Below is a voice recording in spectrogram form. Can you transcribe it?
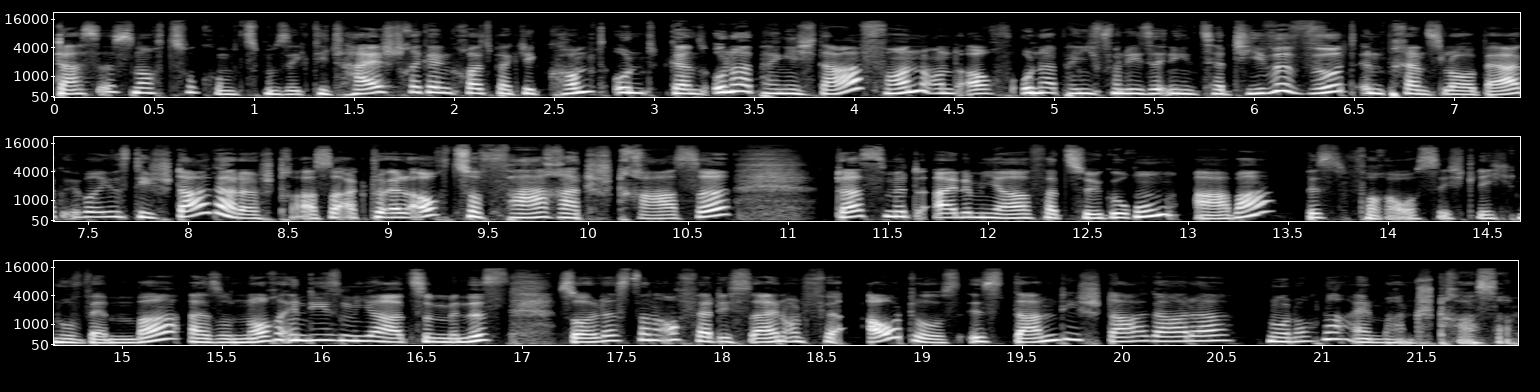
Das ist noch Zukunftsmusik. Die Teilstrecke in Kreuzberg, die kommt und ganz unabhängig davon und auch unabhängig von dieser Initiative wird in Prenzlauer Berg übrigens die Stargarder Straße aktuell auch zur Fahrradstraße. Das mit einem Jahr Verzögerung, aber bis voraussichtlich November, also noch in diesem Jahr zumindest, soll das dann auch fertig sein. Und für Autos ist dann die Stargarder nur noch eine Einbahnstraße.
